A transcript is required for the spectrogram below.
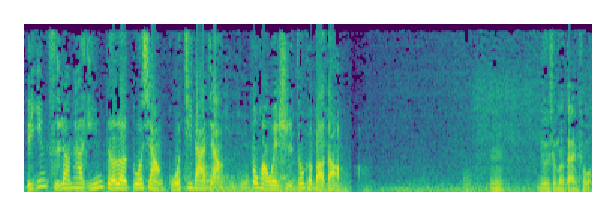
也因此让他赢得了多项国际大奖。凤凰卫视综合报道。嗯，有什么感触？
